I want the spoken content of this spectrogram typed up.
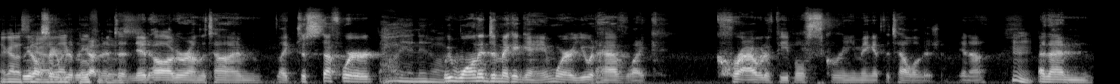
I gotta we say, also I like really both got into. Nidhogg around the time, like just stuff where oh yeah, Nidhogg. we wanted to make a game where you would have like crowd of people screaming at the television you know Hmm. and then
